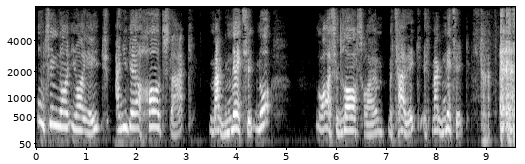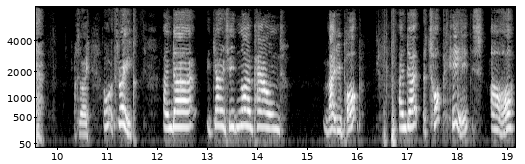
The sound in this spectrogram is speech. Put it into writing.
fourteen ninety nine each and you get a hard stack, magnetic, not like I said last time, metallic, it's magnetic. Sorry, I got three. And uh, guaranteed £9 value pop. And uh, the top hits are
